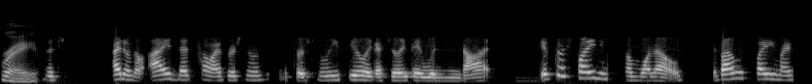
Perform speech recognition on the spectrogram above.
Right. the I don't know. I that's how I personally personally feel. Like I feel like they would not if they're fighting someone else. If I was fighting my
